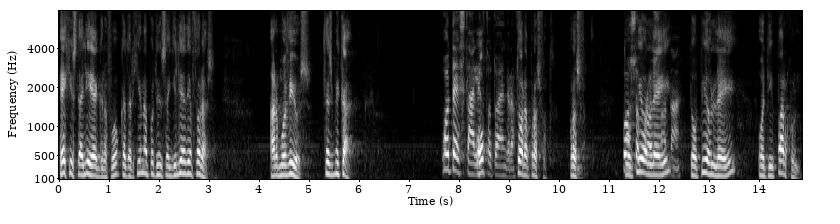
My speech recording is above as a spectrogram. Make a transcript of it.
έχει σταλεί έγγραφο καταρχήν από την εισαγγελία διαφθοράς. Αρμοδίως, θεσμικά. Πότε στάλει Ο- αυτό το έγγραφο; Τώρα πρόσφατα. πρόσφατα. Πόσο το, οποίο πρόσφατα; λέει, το οποίο λέει ότι υπάρχουν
